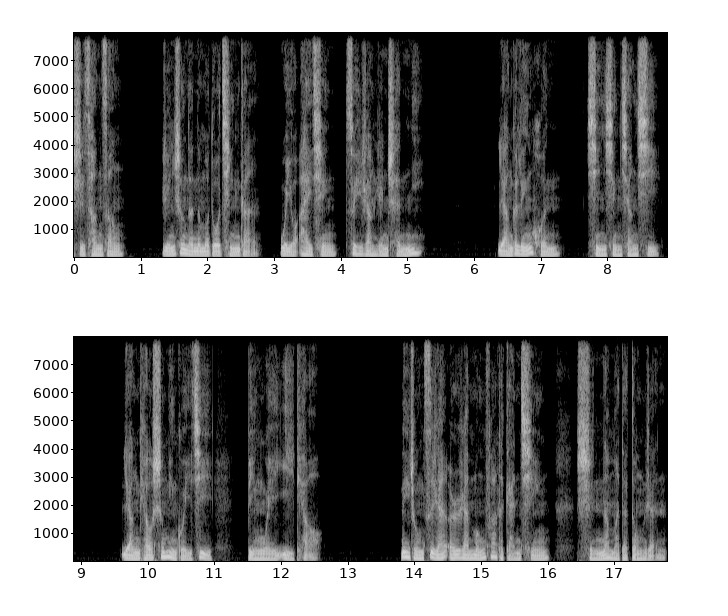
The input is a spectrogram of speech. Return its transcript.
事沧桑，人生的那么多情感，唯有爱情最让人沉溺。两个灵魂心心相惜，两条生命轨迹并为一条。那种自然而然萌发的感情是那么的动人。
